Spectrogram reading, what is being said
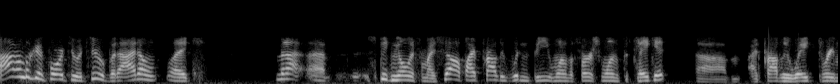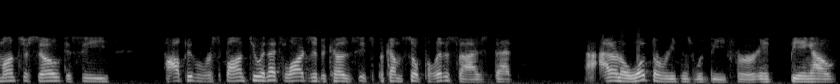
I'm looking forward to it too, but I don't like. I mean, I, uh, speaking only for myself, I probably wouldn't be one of the first ones to take it. Um, I'd probably wait three months or so to see how people respond to it. That's largely because it's become so politicized that I don't know what the reasons would be for it being out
